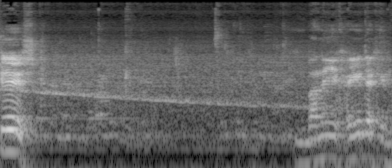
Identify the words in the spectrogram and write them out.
টেস্ট বানিয়ে খাইয়ে দেখেন।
